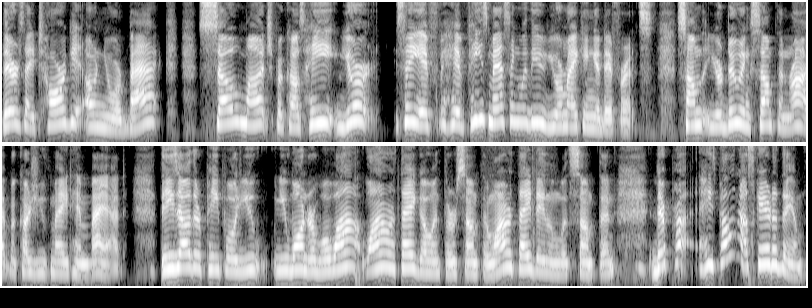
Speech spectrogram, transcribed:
there's a target on your back so much because he you're see if if he's messing with you you're making a difference some you're doing something right because you've made him mad these other people you you wonder well why why aren't they going through something why aren't they dealing with something they're pro- he's probably not scared of them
